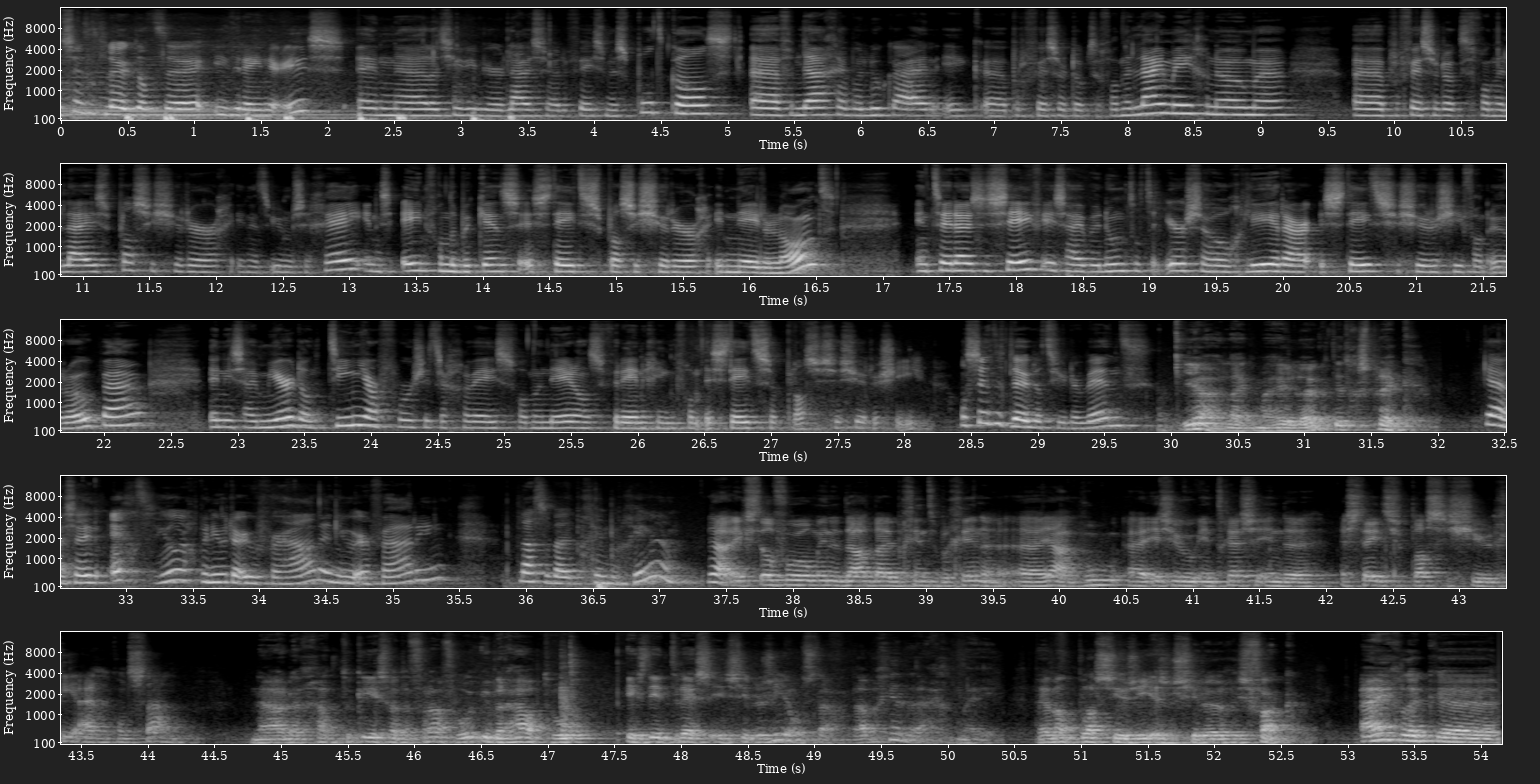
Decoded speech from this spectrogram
Ontzettend leuk dat uh, iedereen er is en uh, dat jullie weer luisteren naar de VSMS podcast. Uh, vandaag hebben Luca en ik professor Dr. van der Leij meegenomen. professor Dr. van der Leij is plastisch chirurg in het UMCG en is een van de bekendste esthetische plastisch chirurgen in Nederland. In 2007 is hij benoemd tot de eerste hoogleraar esthetische chirurgie van Europa en is hij meer dan tien jaar voorzitter geweest van de Nederlandse Vereniging van Esthetische Plastische Chirurgie. Ontzettend leuk dat u er bent. Ja, lijkt me heel leuk, dit gesprek. Ja, we zijn echt heel erg benieuwd naar uw verhalen en uw ervaring. Laten we bij het begin beginnen. Ja, ik stel voor om inderdaad bij het begin te beginnen. Uh, ja, hoe uh, is uw interesse in de esthetische plastische chirurgie eigenlijk ontstaan? Nou, dan gaat natuurlijk eerst wat er vooraf. Hoe überhaupt, hoe is de interesse in chirurgie ontstaan? Daar begint het eigenlijk mee. He, want plastische chirurgie is een chirurgisch vak. Eigenlijk, uh,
